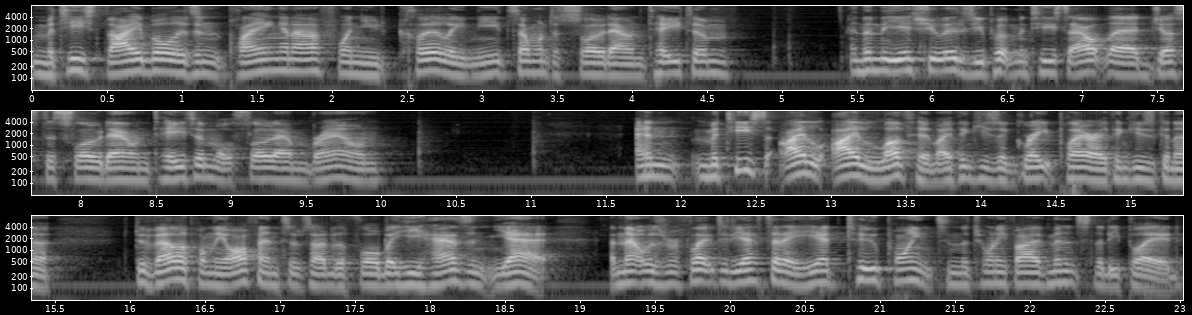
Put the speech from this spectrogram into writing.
Matisse Thybulle isn't playing enough when you clearly need someone to slow down Tatum. And then the issue is you put Matisse out there just to slow down Tatum or slow down Brown. And Matisse, I, I love him. I think he's a great player. I think he's going to develop on the offensive side of the floor, but he hasn't yet. And that was reflected yesterday. He had two points in the 25 minutes that he played.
